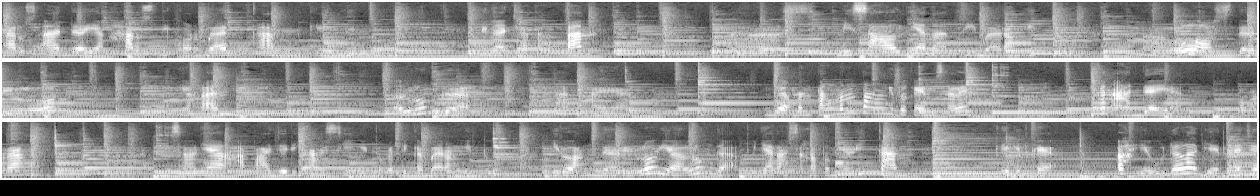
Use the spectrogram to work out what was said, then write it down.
harus ada yang harus dikorbankan kayak gitu. Dengan catatan uh, misalnya nanti barang itu uh, loss dari lo ya kan? Lo nggak apa ya nggak mentang-mentang gitu. Kayak misalnya ada ya orang misalnya apa aja dikasih gitu ketika barang itu hilang dari lo ya lo nggak punya rasa kepemilikan. Kayak gitu kayak ah ya udahlah biarin aja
